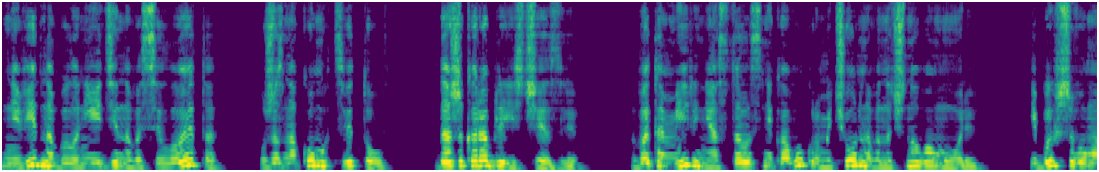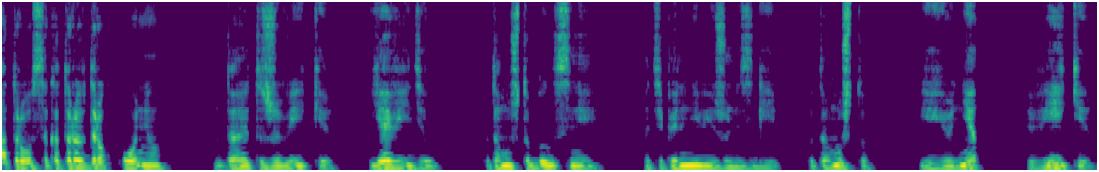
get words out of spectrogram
Не видно было ни единого силуэта уже знакомых цветов. Даже корабли исчезли. В этом мире не осталось никого, кроме черного ночного моря и бывшего матроса, который вдруг понял. Да это же Вики. Я видел, потому что был с ней. А теперь не вижу низги, потому что ее нет. Вики.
